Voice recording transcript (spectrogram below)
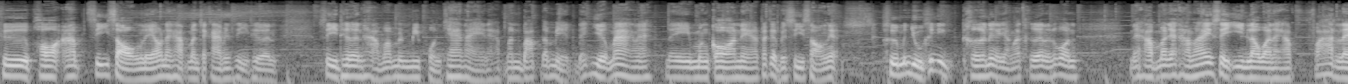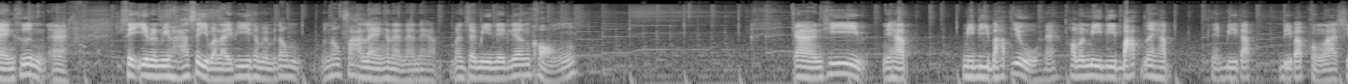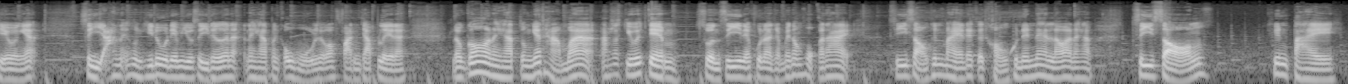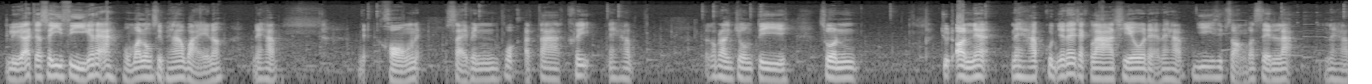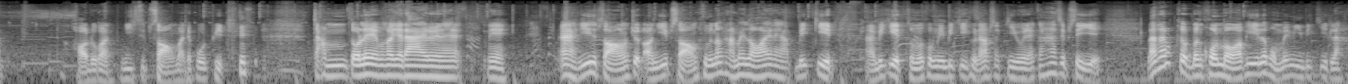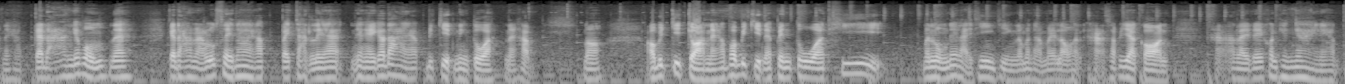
คือพออัพ C2 แล้วนะครับมันจะกลายเป็น 4 เทิน4 เทินถามว่ามันมีผลแค่ไหนนะครับมันบัฟดาเมจได้เยอะมากนะในมังกรนี่ยครับถ้าเกิดเป็น C2 เนี่ยคือมันอยู่ขึ้นอีกเทินหนึงอย่างละเทินนะทุกคนนะครับมันจะทำให้เซอินเราอะนะครับฟาดแรงขึ้นอะเซอินมันมีพาสซีฟอะไรพี่ทำไมมันต้องมันต้องฟาดแรงขนาดนั้นนะครับมันจะมีในเรื่องของ การที่นี่ครับมีดีบัฟอยู่นะพอมันมีดีบัฟนะครับเนี่ยดีบัฟดีบัฟของราเชลอย่างเงี้ยสี่อันนะคุณคิดดูเนี่ยมอยู่สี่เทิร์นะนะครับมันก็โอ้โหเรียกว่าฟันยับเลยนะแล้วก็นะครับตรงเนี้ยถามว่าอัพสกิลให้เต็มส่วน C เนี่ยคุณอาจจะไม่ต้อง6ก็ได้ C 2ขึ้นไปถ้าเกิดของคุณแน่นๆแล้วนะครับ C 2ขึ้นไป หรืออาจจะ C 4ก็ได้อะผมว่าลง 15 ไหวเนาะนะครับเนี่ยของเนี่ยใส่เป็นพวกอัตราครินะครับ แล้วก็พลังโจมตีส่วน จุดอ่อนเนี่ยนะครับคุณจะได้จากลาเชลเนี่ยนะครับ22%ละนะครับ ขอดูก่อน 22มาจะพูดผิดจำตัวเลขมันก็จะได้ด้วยนะฮะนี่อะ22 จุดอ่อน 22 คือมันต้องทำให้ร้อยนะครับบิกิตอะบิกิตสมมติคุณมีบิกิตคุณอัพสกิลเนี่ยก็ 54 แล้วถ้าเกิดบางคนบอกว่าพี่แล้วผมไม่มีบิกิตล่ะนะครับกระดานครับผมนะกระดานหนังลูกเซน่าครับไปจัดเลยฮะยังไงก็ได้ครับบิกิตหนึ่งตัวนะครับเนาะเอาบิกิตก่อนนะครับเพราะบิกิตเนี่ยเป็นตัวที่มันลงได้หลายที่จริงๆ แล้วมันทำให้เราหาทรัพยากร หาอะไรได้ค่อนข้างง่ายนะครับ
